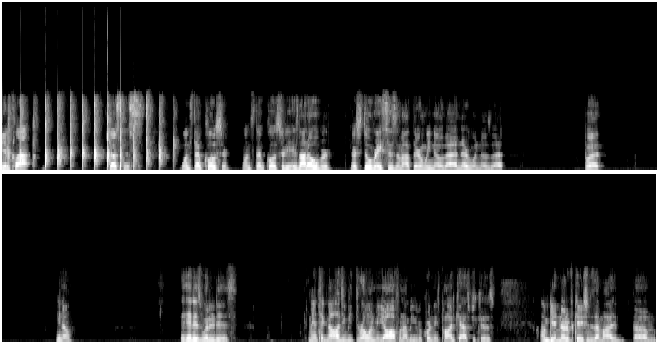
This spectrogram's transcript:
get a clap. Justice. One step closer. One step closer to it's not over. There's still racism out there and we know that and everyone knows that. But you know, it is what it is. Man, technology be throwing me off when I be recording these podcasts because I'm getting notifications that my um,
